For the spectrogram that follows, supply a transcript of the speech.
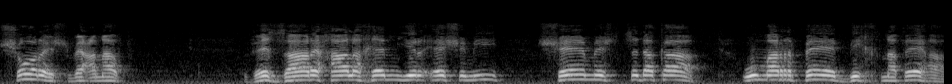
שורש וענף. וזרחה לכם יראה שמי, שמש צדקה, ומרפא בכנפיה,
